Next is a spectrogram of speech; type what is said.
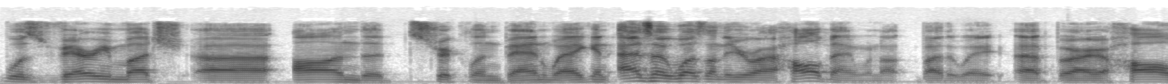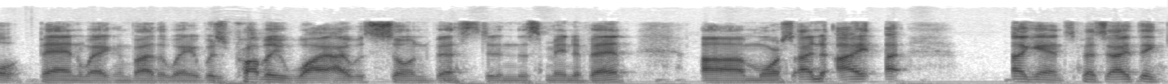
was very much uh, on the Strickland bandwagon, as I was on the Uriah Hall bandwagon, by the way. Uh, Uriah Hall bandwagon, by the way, which is probably why I was so invested in this main event. Uh, more so, I, I, again, Spencer, I think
